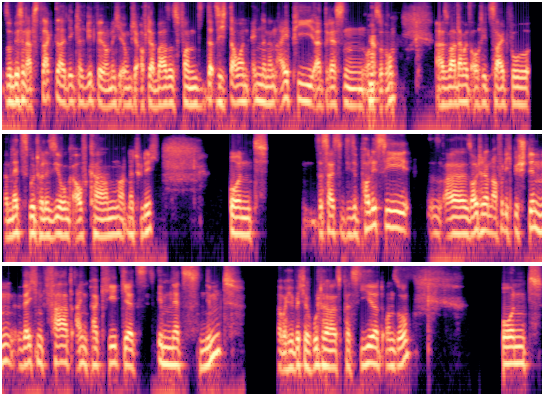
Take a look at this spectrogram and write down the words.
so ein bisschen abstrakter deklariert werden und nicht irgendwie auf der Basis von sich dauernd ändernden IP-Adressen und ja. so. Also war damals auch die Zeit, wo Netzvirtualisierung aufkam, natürlich. Und das heißt, diese Policy äh, sollte dann auch wirklich bestimmen, welchen Pfad ein Paket jetzt im Netz nimmt, aber hier welche Router es passiert und so. Und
